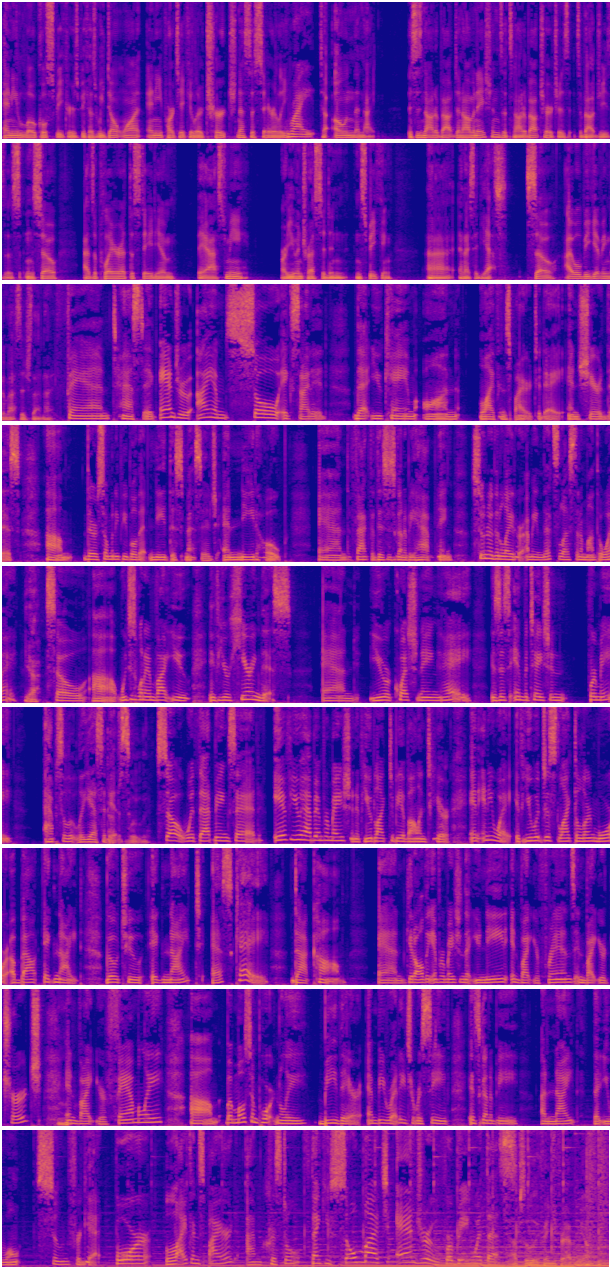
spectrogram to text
any local speakers because we don't want any particular church necessarily Right. to own the night. This is not about denominations. It's not about churches. It's about Jesus. And so, as a player at the stadium, they asked me, "Are you interested in in speaking?" Uh, and I said yes. So I will be giving the message that night. Fantastic. Andrew, I am so excited that you came on Life Inspired today and shared this. Um, there are so many people that need this message and need hope. And the fact that this is going to be happening sooner than later, I mean, that's less than a month away. Yeah. So uh, we just want to invite you, if you're hearing this and you're questioning, hey, is this invitation for me? Absolutely, yes, it is. Absolutely. So, with that being said, if you have information, if you'd like to be a volunteer in any way, if you would just like to learn more about Ignite, go to ignitesk.com and get all the information that you need. Invite your friends, invite your church, mm-hmm. invite your family. Um, but most importantly, be there and be ready to receive. It's going to be a night that you won't soon forget. For Life Inspired, I'm Crystal. Thank you so much, Andrew, for being with us. Absolutely. Thank you for having me on.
